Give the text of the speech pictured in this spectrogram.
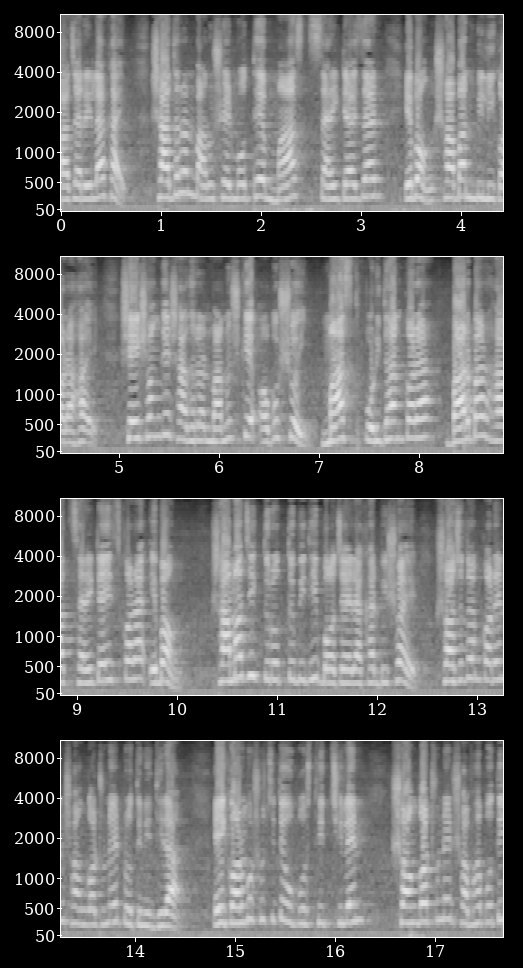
বাজার এলাকায় সাধারণ মানুষের মধ্যে মাস্ক, স্যানিটাইজার এবং সাবান বিলি করা হয়। সেই সঙ্গে সাধারণ মানুষকে অবশ্যই মাস্ক পরিধান করা, বারবার হাত স্যানিটাইজ করা এবং সামাজিক দূরত্ববিধি বজায় রাখার বিষয়ে সচেতন করেন সংগঠনের প্রতিনিধিরা। এই কর্মসূচিতে উপস্থিত ছিলেন সংগঠনের সভাপতি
